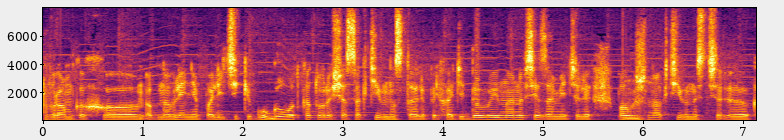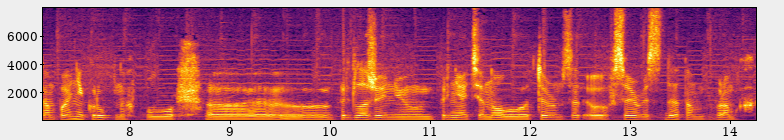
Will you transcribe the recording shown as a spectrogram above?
в рамках э, обновления политики Google, вот, которые сейчас активно стали приходить, да вы, наверное, все заметили повышенную mm-hmm. активность э, компаний крупных по э, предложению принятия нового Terms of Service, да, там в рамках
